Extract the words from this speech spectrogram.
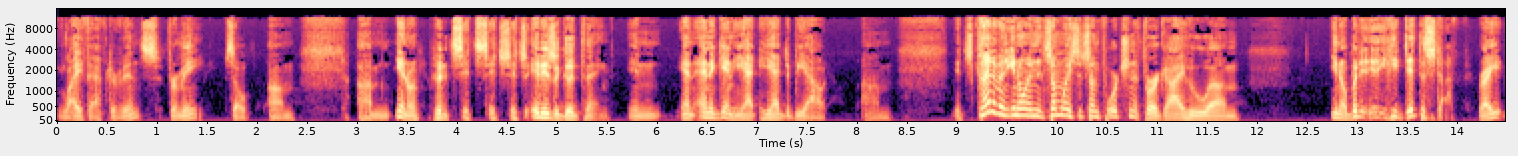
life after Vince for me. So, um, um, you know, it's, it's, it's, it's, it is a good thing. In, and, and again, he had, he had to be out. Um, it's kind of, a, you know, and in some ways it's unfortunate for a guy who, um, you know, but it, he did the stuff, right?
